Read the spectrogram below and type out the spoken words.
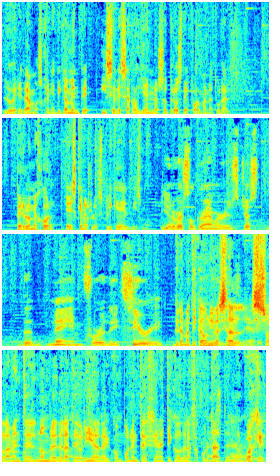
lo heredamos genéticamente y se desarrolla en nosotros de forma natural. Pero lo mejor es que nos lo explique él mismo. Gramática universal es solamente el nombre de la teoría del componente genético de la facultad del lenguaje.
